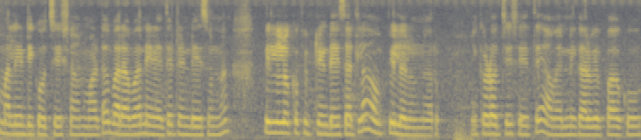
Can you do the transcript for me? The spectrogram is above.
మళ్ళీ ఇంటికి వచ్చేసిన అనమాట బరాబర్ నేనైతే టెన్ డేస్ ఉన్నా. పిల్లలు ఒక ఫిఫ్టీన్ డేస్ అట్లా పిల్లలు ఉన్నారు. ఇక్కడ వచ్చేసి అయితే అవన్నీ కరివేపాకు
